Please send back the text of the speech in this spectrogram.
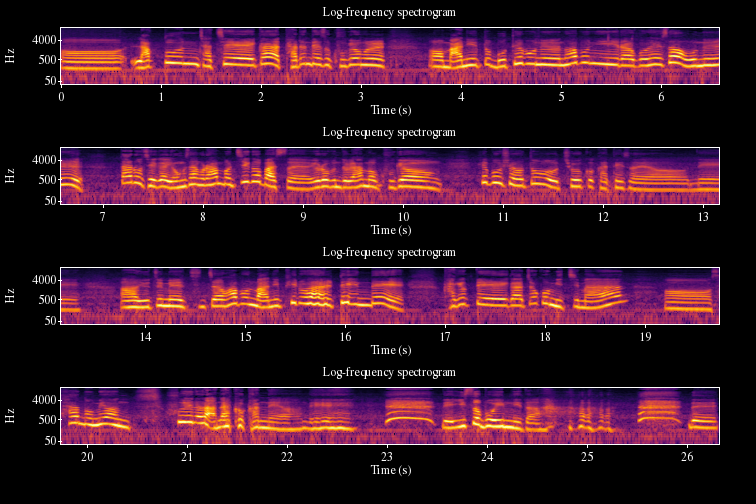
어 락분 자체가 다른 데서 구경을 어, 많이 또 못 해보는 화분이라고 해서 오늘 따로 제가 영상으로 한번 찍어봤어요. 여러분들 한번 구경 해보셔도 좋을 것 같아서요. 네. 아 요즘에 진짜 화분 많이 필요할 때인데 가격대가 조금 있지만 어 사 놓으면 후회는 안 할 것 같네요. 네. 네, 있어 보입니다. 네,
